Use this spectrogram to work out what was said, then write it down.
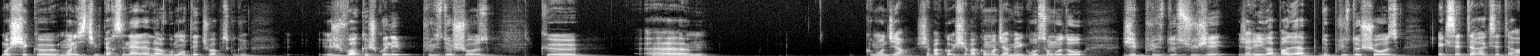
Moi, je sais que mon estime personnelle, elle a augmenté, tu vois, parce que je vois que je connais plus de choses, que... Euh, comment dire Je sais pas, sais pas comment dire, mais grosso modo, j'ai plus de sujets, j'arrive à parler de plus de choses, etc., etc.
